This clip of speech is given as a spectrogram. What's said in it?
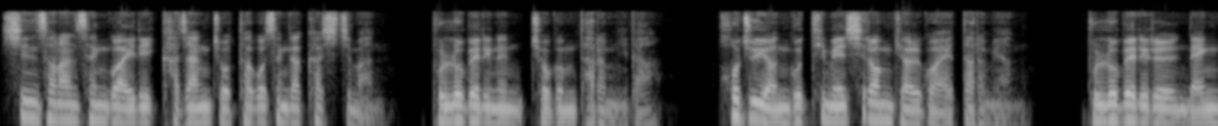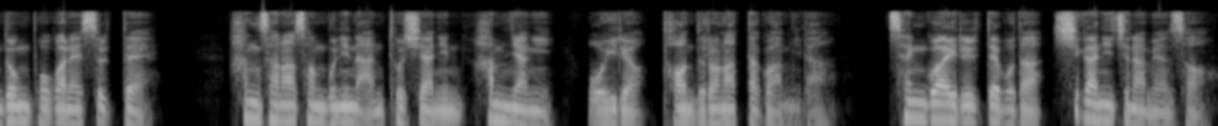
신선한 생과일이 가장 좋다고 생각하시지만 블루베리는 조금 다릅니다. 호주 연구팀의 실험 결과에 따르면 블루베리를 냉동 보관했을 때 항산화 성분인 안토시아닌 함량이 오히려 더 늘어났다고 합니다. 생과일일 때보다 시간이 지나면서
